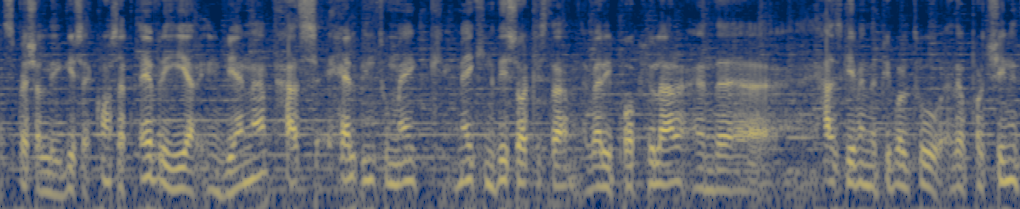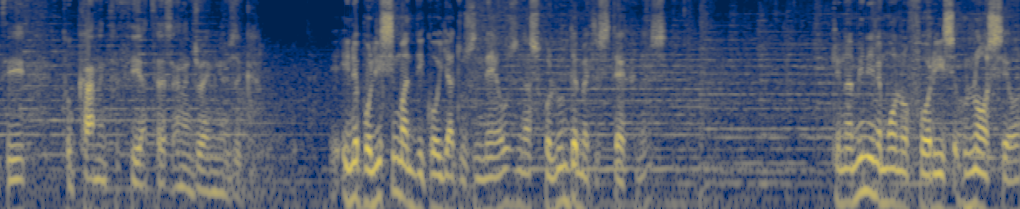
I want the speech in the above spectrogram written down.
especially gives a concert every year in Vienna has helped into make, making this orchestra very popular and uh, has given the people to the opportunity to come into theaters and enjoy music. Είναι πολύ σημαντικό για τους νέους να ασχολούνται με τις τέχνες και να μην είναι μόνο φορείς γνώσεων,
